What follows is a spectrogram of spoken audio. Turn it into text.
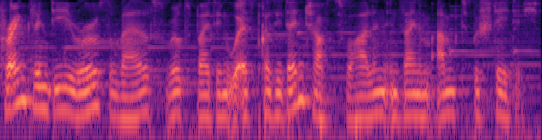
Franklin D. Roosevelt wird bei den US-Präsidentschaftswahlen in seinem Amt bestätigt.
